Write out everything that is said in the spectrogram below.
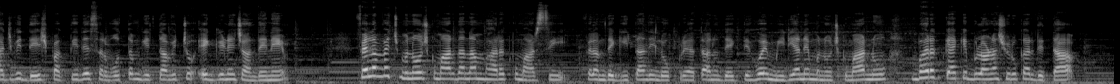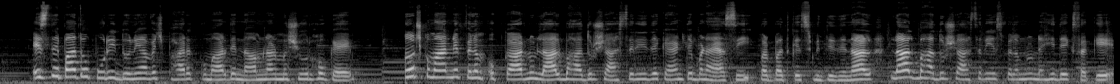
ਅੱਜ ਵੀ ਦੇਸ਼ ਭਗਤੀ ਦੇ ਸਰਵੋਤਮ ਗੀਤਾਂ ਵਿੱਚੋਂ ਇੱਕ ਗਿਣੇ ਜਾਂਦੇ ਨੇ। ਫਿਲਮ ਵਿੱਚ ਮਨੋਜ ਕੁਮਾਰ ਦਾ ਨਾਮ ਭਾਰਤ ਕੁਮਾਰ ਸੀ। ਫਿਲਮ ਦੇ ਗੀਤਾਂ ਦੀ ਲੋਕਪ੍ਰਿਯਤਾ ਨੂੰ ਦੇਖਦੇ ਹੋਏ ਮੀਡੀਆ ਨੇ ਮਨੋਜ ਕੁਮਾਰ ਨੂੰ ਭਰਤ ਕਹਿ ਕੇ ਬੁਲਾਉਣਾ ਸ਼ੁਰੂ ਕਰ ਦਿੱਤਾ। ਇਸ ਦੇ ਬਾਅਦ ਉਹ ਪੂਰੀ ਦੁਨੀਆ ਵਿੱਚ ਭਾਰਤ ਕੁਮਾਰ ਦੇ ਨਾਮ ਨਾਲ ਮਸ਼ਹੂਰ ਹੋ ਗਏ। ਮਨੋਜ ਕੁਮਾਰ ਨੇ ਫਿਲਮ ਉਪਕਾਰ ਨੂੰ ਲਾਲ ਬਹਾਦੁਰ ਸ਼ਾਸਤਰੀ ਦੇ ਕਹਿਣ ਤੇ ਬਣਾਇਆ ਸੀ, ਪਰ ਬਦਕਿਸਮਤੀ ਦੇ ਨਾਲ ਲਾਲ ਬਹਾਦੁਰ ਸ਼ਾਸਤਰੀ ਇਸ ਫਿਲਮ ਨੂੰ ਨਹੀਂ ਦੇਖ ਸਕੇ।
